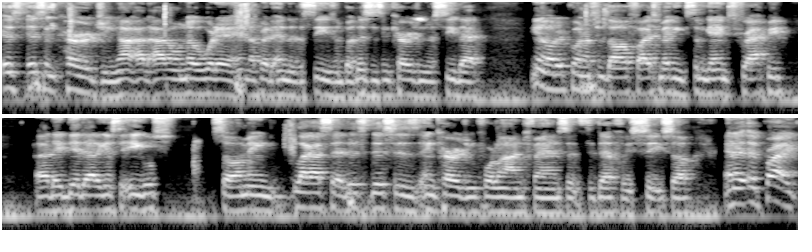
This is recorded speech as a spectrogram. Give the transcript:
it's it's encouraging. I, I, I don't know where they end up at the end of the season, but this is encouraging to see that you know they're putting up some dog fights, making some games scrappy. Uh, they did that against the Eagles. So I mean, like I said, this this is encouraging for Lions fans to, to definitely see. So and it, it probably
